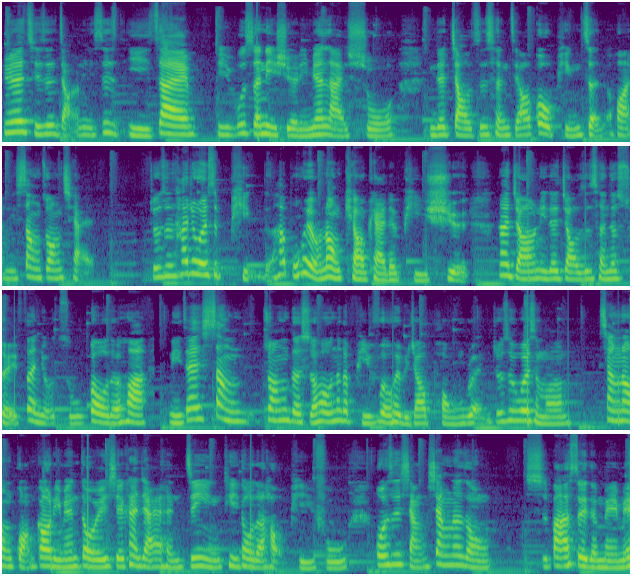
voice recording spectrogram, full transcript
因为其实，假如你是以在皮肤生理学里面来说，你的角质层只要够平整的话，你上妆起来。就是它就会是平的，它不会有那种翘起来的皮屑。那假如你的角质层的水分有足够的话，你在上妆的时候，那个皮肤也会比较蓬润。就是为什么像那种广告里面都有一些看起来很晶莹剔透的好皮肤，或是想像那种十八岁的妹妹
